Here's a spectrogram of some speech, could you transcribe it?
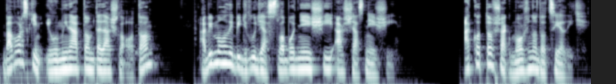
Bavorským iluminátom teda šlo o to, aby mohli byť ľudia slobodnejší a šťastnejší. Ako to však možno docieliť?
